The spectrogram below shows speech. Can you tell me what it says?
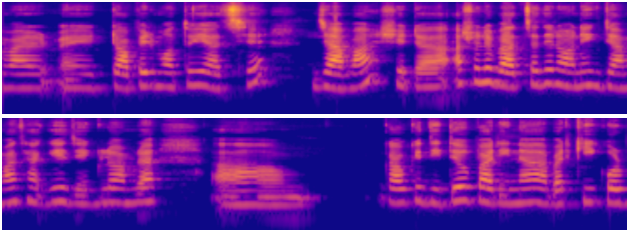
আমার টপের মতোই আছে জামা, সেটা আসলে বাচ্চাদের অনেক জামা থাকে যেগুলো আমরা কাউকে দিতেও পারি না, আবার কি করব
